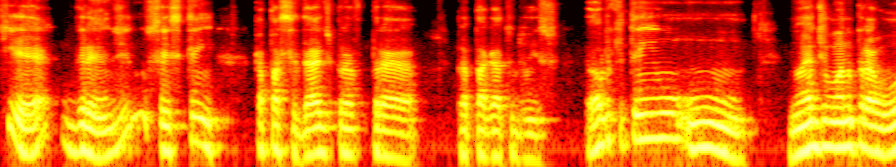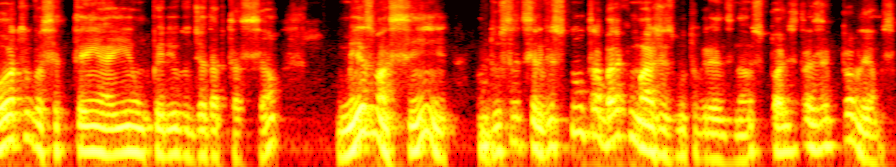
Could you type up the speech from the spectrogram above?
que é grande, não sei se tem capacidade para pagar tudo isso. É óbvio que tem um, um não é de um ano para outro, você tem aí um período de adaptação. Mesmo assim, a indústria de serviços não trabalha com margens muito grandes, não. Isso pode trazer problemas.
